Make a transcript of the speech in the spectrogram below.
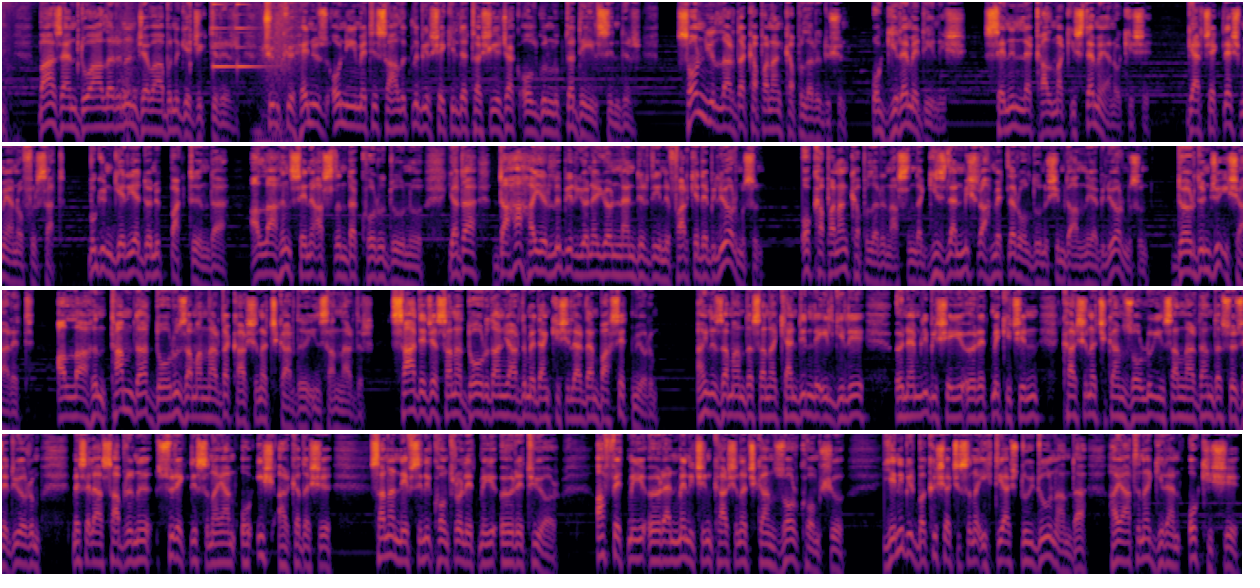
Bazen dualarının cevabını geciktirir. Çünkü henüz o nimeti sağlıklı bir şekilde taşıyacak olgunlukta değilsindir. Son yıllarda kapanan kapıları düşün. O giremediğin iş, seninle kalmak istemeyen o kişi, gerçekleşmeyen o fırsat. Bugün geriye dönüp baktığında Allah'ın seni aslında koruduğunu ya da daha hayırlı bir yöne yönlendirdiğini fark edebiliyor musun? O kapanan kapıların aslında gizlenmiş rahmetler olduğunu şimdi anlayabiliyor musun? Dördüncü işaret, Allah'ın tam da doğru zamanlarda karşına çıkardığı insanlardır. Sadece sana doğrudan yardım eden kişilerden bahsetmiyorum. Aynı zamanda sana kendinle ilgili önemli bir şeyi öğretmek için karşına çıkan zorlu insanlardan da söz ediyorum. Mesela sabrını sürekli sınayan o iş arkadaşı sana nefsini kontrol etmeyi öğretiyor. Affetmeyi öğrenmen için karşına çıkan zor komşu, yeni bir bakış açısına ihtiyaç duyduğun anda hayatına giren o kişi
